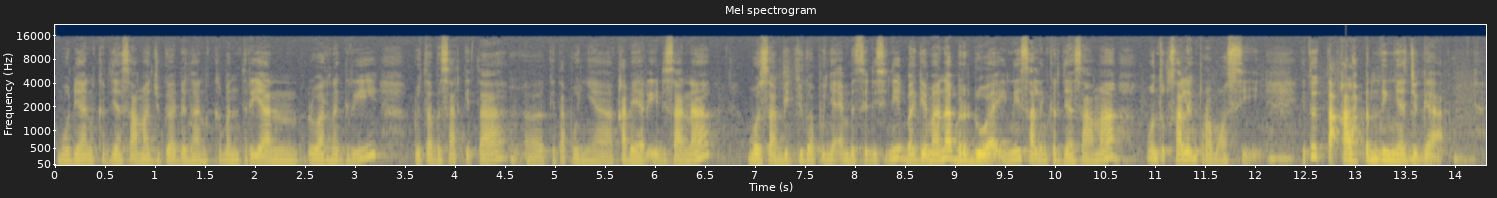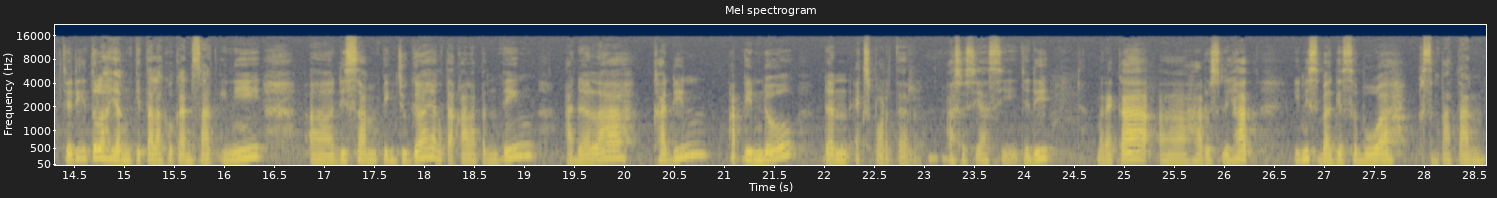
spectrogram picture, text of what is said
Kemudian kerjasama juga dengan Kementerian Luar Negeri, duta besar kita, mm-hmm. uh, kita punya KBRI di sana, Mozambik juga punya embassy di sini. Bagaimana berdua ini saling kerjasama untuk saling promosi, mm-hmm. itu tak kalah pentingnya juga. Mm-hmm. Jadi itulah yang kita lakukan saat ini. Uh, di samping juga yang tak kalah penting adalah Kadin, Apindo, dan eksporter asosiasi. Jadi mereka uh, harus lihat ini sebagai sebuah kesempatan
